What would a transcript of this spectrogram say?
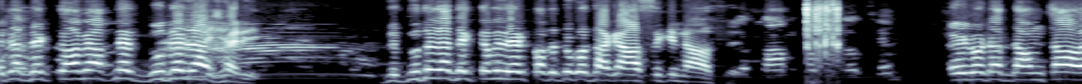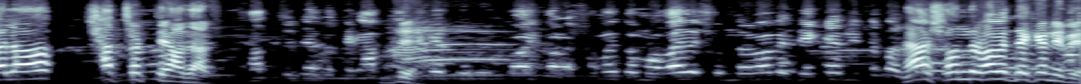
এটা দেখতে হবে আপনার দুধে যায় সারি দুধে যা দেখতে হবে কতটুকু জায়গা আছে কিনা আছে। এই গোটার দাম চা হলো সাতষট্টি হাজার। হ্যাঁ সুন্দরভাবে দেখে নিবে।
